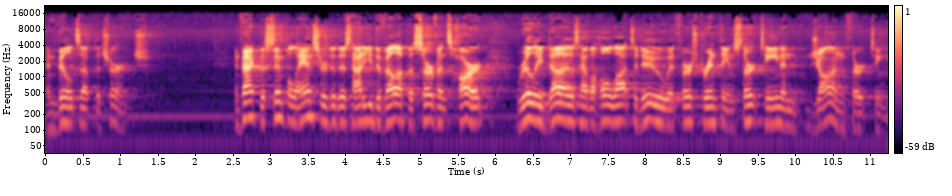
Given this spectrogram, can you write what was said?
and builds up the church. In fact, the simple answer to this, how do you develop a servant's heart, really does have a whole lot to do with 1 Corinthians 13 and John 13.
